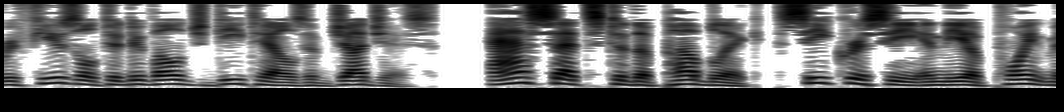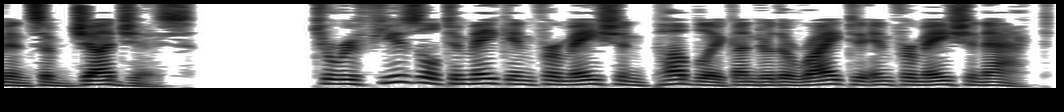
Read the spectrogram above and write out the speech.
refusal to divulge details of judges' assets to the public, secrecy in the appointments of judges, to refusal to make information public under the Right to Information Act.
